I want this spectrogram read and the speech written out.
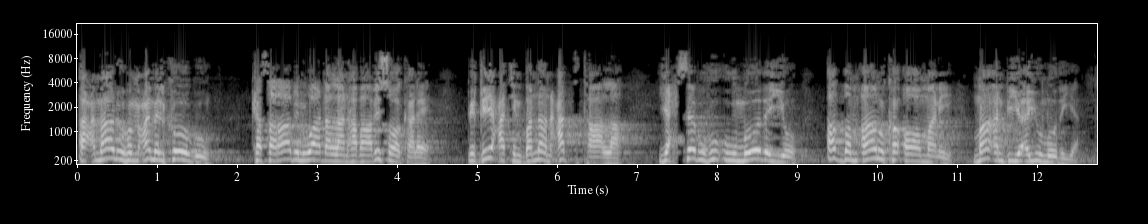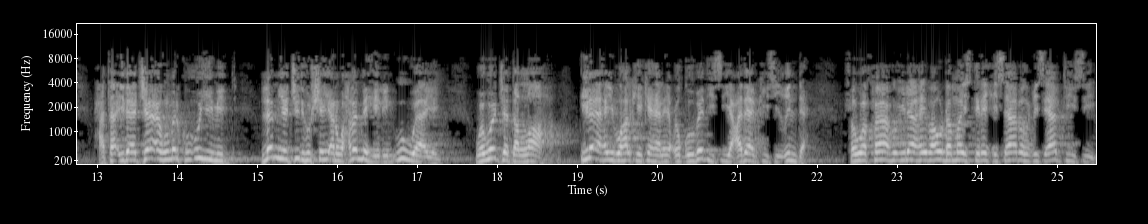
acmaaluhum camalkoogu ka saraabin waa dhallaan habaabisoo kale biqiicatin bannaan cad taalla. Yaxsabuhu uu moodayo addam'aanu ka oomani maaan biyo ayuu moodayaa. Xataa idaa jaa'ahu markuu u yimid lam yajidhu shayan waxba ma helin wuu waayey wawajad allaaha ilaahay buu halkii ka helay cuquubadiisii iyo cadaabkiisii cindah fawafaahu ilaahay baa u dhammaystiray xisaabahu xisaabtiisii.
